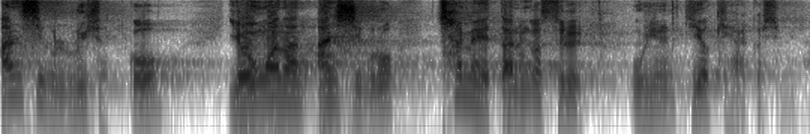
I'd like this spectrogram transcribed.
안식을 누리셨고 영원한 안식으로 참여했다는 것을 우리는 기억해야 할 것입니다.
